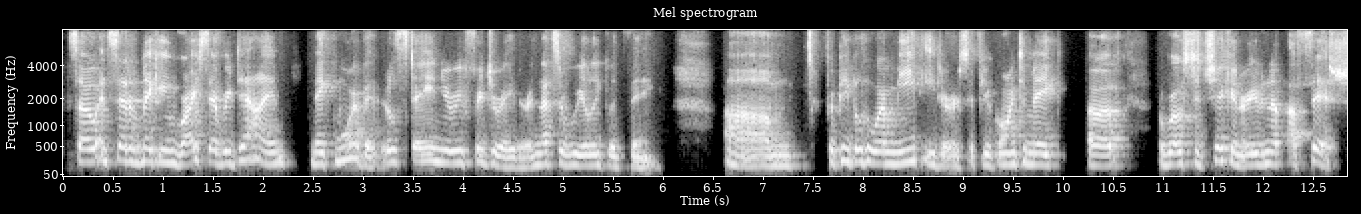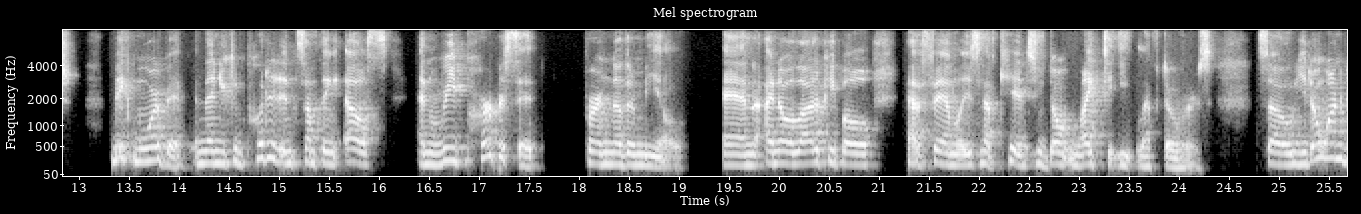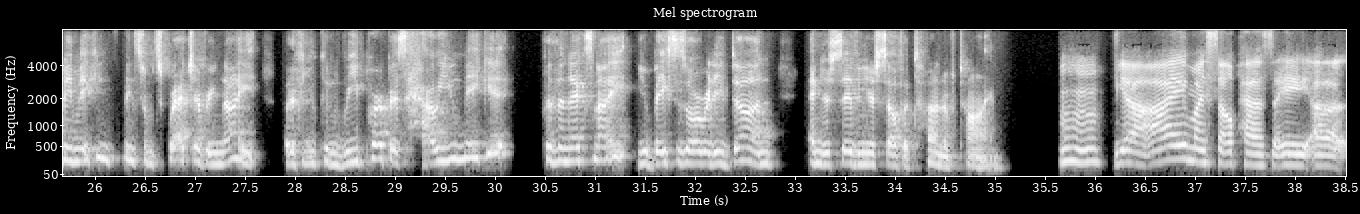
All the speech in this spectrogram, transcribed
So instead of making rice every time, make more of it. It'll stay in your refrigerator, and that's a really good thing. Um, for people who are meat eaters, if you're going to make a, a roasted chicken or even a, a fish, make more of it, and then you can put it in something else and repurpose it for another meal. And I know a lot of people have families, have kids who don't like to eat leftovers. So you don't want to be making things from scratch every night. But if you can repurpose how you make it for the next night, your base is already done and you're saving yourself a ton of time. Mm-hmm. Yeah, I myself has a uh,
